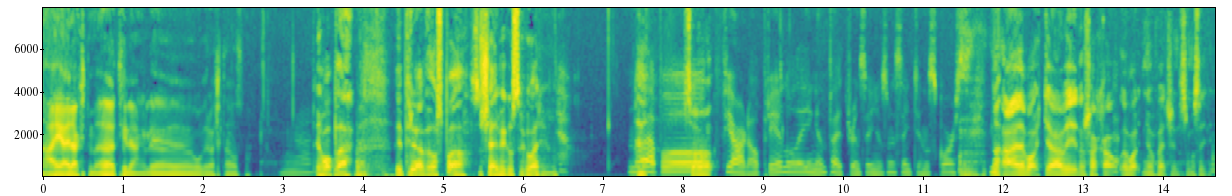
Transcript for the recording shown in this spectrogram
Nei, jeg regner med det er tilgjengelig overalt. Jeg, altså. Vi håper det. Vi prøver oss på det, så ser vi hvordan det går. Nå er jeg på Så- 4. april, og det er ingen patrons ennå som har sendt inn noen scores. Nei, det var ikke jeg. Vi sjekka. Det var ikke noen patrons som har sendt.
